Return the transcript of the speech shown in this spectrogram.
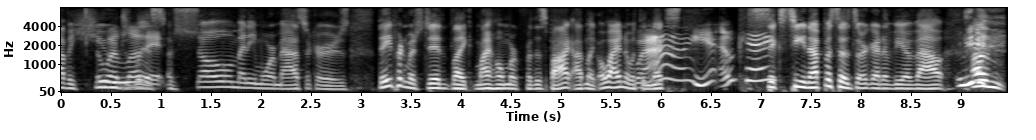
have a huge love list it. of so many more massacres they pretty much did like my homework for this pod i'm like oh i know what wow. the next yeah. Okay. 16 episodes are going to be about um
